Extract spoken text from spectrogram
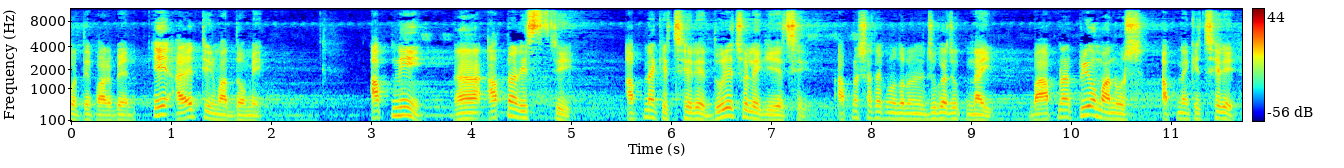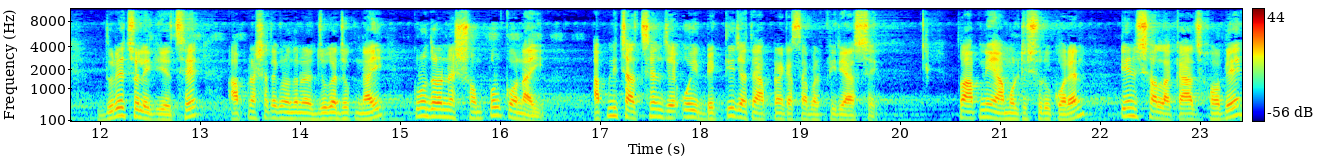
করতে পারবেন এই আয়াতটির মাধ্যমে। আপনি আপনার স্ত্রী আপনাকে ছেড়ে দূরে চলে গিয়েছে, আপনার সাথে কোনো ধরনের যোগাযোগ নাই, বা আপনার প্রিয় মানুষ আপনাকে ছেড়ে দূরে চলে গিয়েছে, আপনার সাথে কোনো ধরনের যোগাযোগ নাই, কোনো ধরনের সম্পর্ক নাই, আপনি চাচ্ছেন যে ওই ব্যক্তি যাতে আপনার কাছে আবার ফিরে আসে। তো আপনি আমলটি শুরু করেন। ইনশাল্লাহ কাজ হবে।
